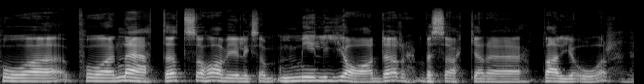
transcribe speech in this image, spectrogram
på, på nätet så har vi liksom miljarder besökare varje år. Mm.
